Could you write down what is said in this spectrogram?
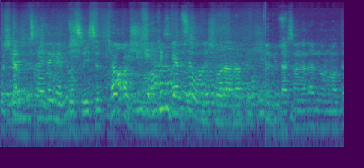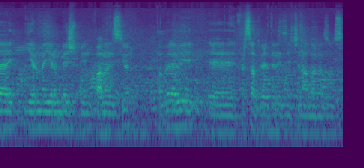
Hoş geldiniz. Kayda gelmiş. Nasılsın, iyisin? Kim gelse onu sonra. Dershaneler normalde 20-25 bin falan istiyor. Böyle bir e, fırsat verdiğiniz için Allah razı olsun.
